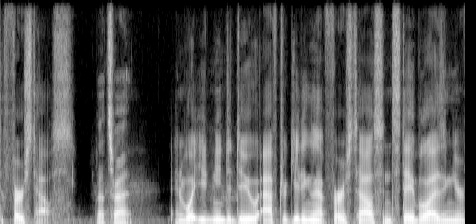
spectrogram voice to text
the first house. That's right. and what you need to do after getting that first house and stabilizing your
